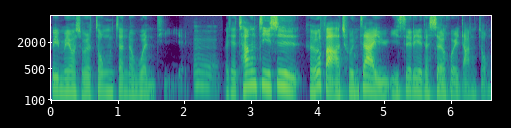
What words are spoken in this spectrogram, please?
并没有所谓的忠贞的问题耶。嗯，而且娼妓是合法存在于以色列的社会当中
